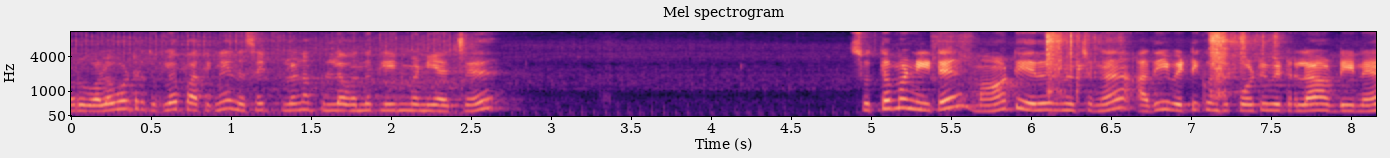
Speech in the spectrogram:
ஒரு உழவு ஓட்டுறதுக்குள்ளே பார்த்தீங்கன்னா இந்த சைட் ஃபுல்லாக நான் ஃபுல்லாக வந்து க்ளீன் பண்ணியாச்சு. சுத்தம் பண்ணிவிட்டு மாட்டு எரு இருந்துச்சுங்க அதையும் வெட்டி கொஞ்சம் போட்டு விட்டுறலாம் அப்படின்னு.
